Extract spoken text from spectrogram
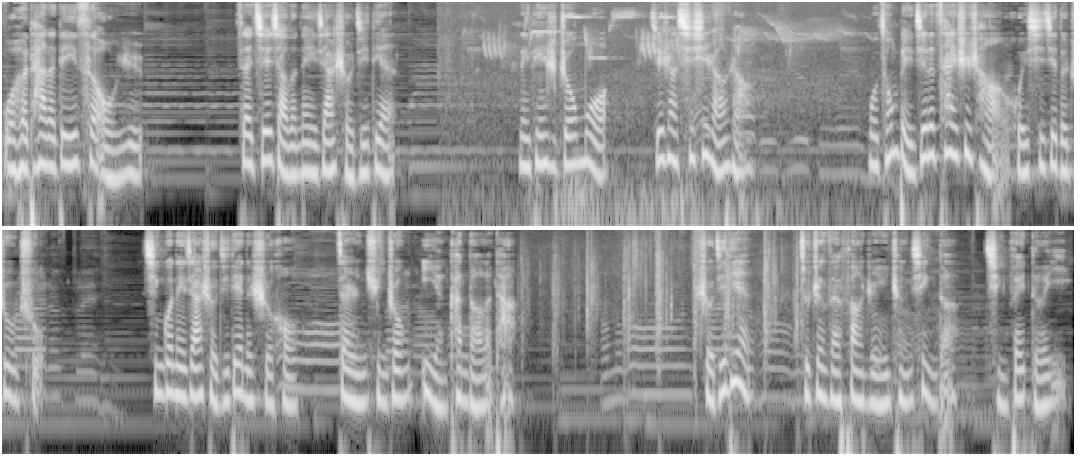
我和他的第一次偶遇，在街角的那一家手机店。那天是周末。街上熙熙攘攘，我从北街的菜市场回西街的住处，经过那家手机店的时候，在人群中一眼看到了他。手机店就正在放着庾澄庆的《情非得已》。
